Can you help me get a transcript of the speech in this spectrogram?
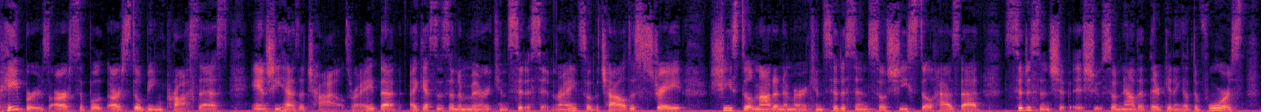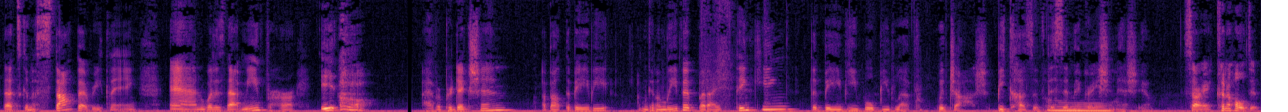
papers are supposed are still being processed and she has a child right? That i guess is an american citizen right? So the child is straight. She's still not an american citizen so she still has that citizenship issue. So now that they're getting a divorce that's going to stop everything. And what does that mean for her? It i have a prediction about the baby. I'm going to leave it but i'm thinking the baby will be left with josh because of this oh. immigration issue sorry couldn't hold it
